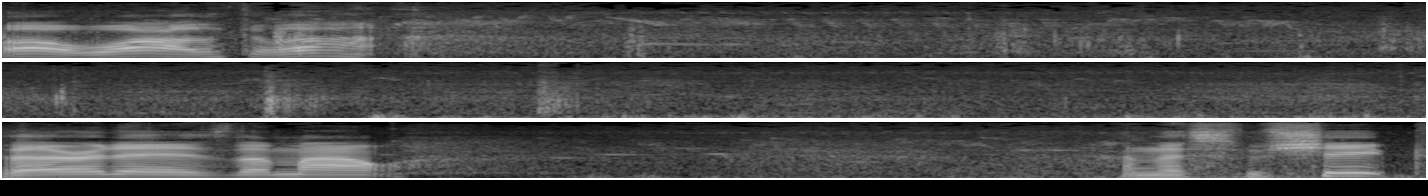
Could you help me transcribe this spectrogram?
Oh wow, look at that. There it is, the mount. And there's some sheep.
